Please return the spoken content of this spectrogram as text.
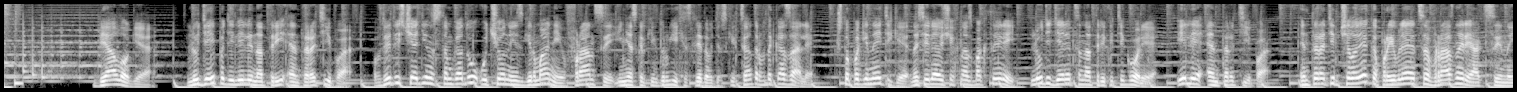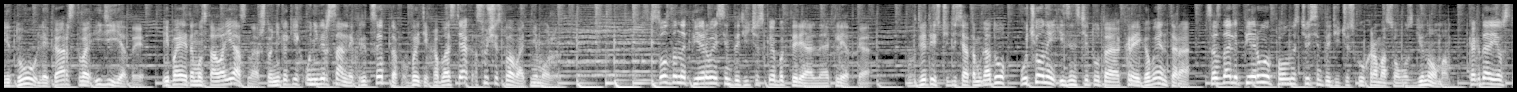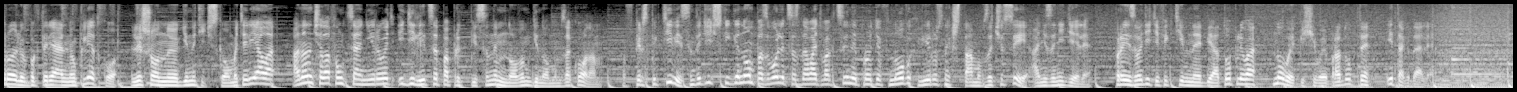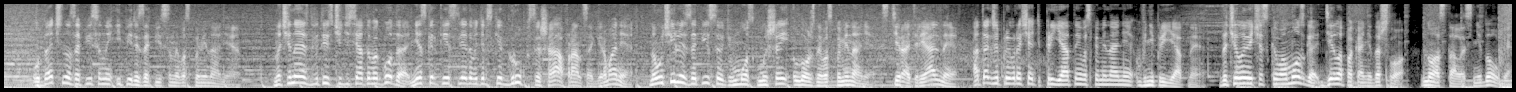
Биология. Людей поделили на три энтеротипа. В 2011 году ученые из Германии, Франции и нескольких других исследовательских центров доказали, что по генетике населяющих нас бактерий люди делятся на три категории или энтеротипа. Энтеротип человека проявляется в разной реакции на еду, лекарства и диеты, и поэтому стало ясно, что никаких универсальных рецептов в этих областях существовать не может. Создана первая синтетическая бактериальная клетка. В 2010 году ученые из института Крейга Вентера создали первую полностью синтетическую хромосому с геномом. Когда ее встроили в бактериальную клетку, лишенную генетического материала, она начала функционировать и делиться по предписанным новым геномным законам. В перспективе синтетический геном позволит создавать вакцины против новых вирусных штаммов за часы, а не за недели, производить эффективное биотопливо, новые пищевые продукты и так далее. Удачно записаны и перезаписаны воспоминания. Начиная с 2010 года, несколько исследовательских групп США, Франция, Германия научились записывать в мозг мышей ложные воспоминания, стирать реальные, а также превращать приятные воспоминания в неприятные. До человеческого мозга дело пока не дошло, но осталось недолго.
